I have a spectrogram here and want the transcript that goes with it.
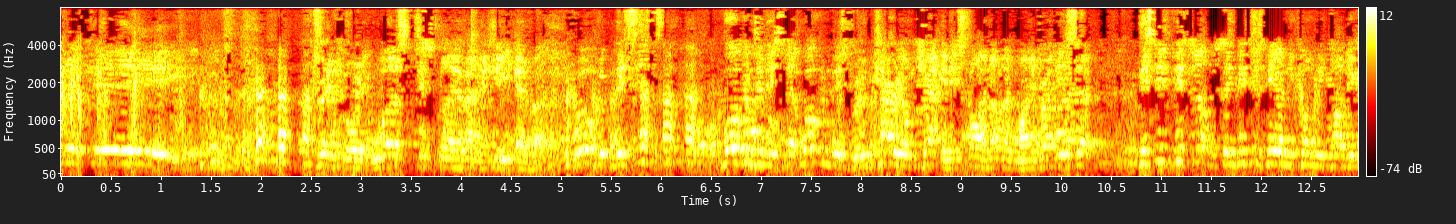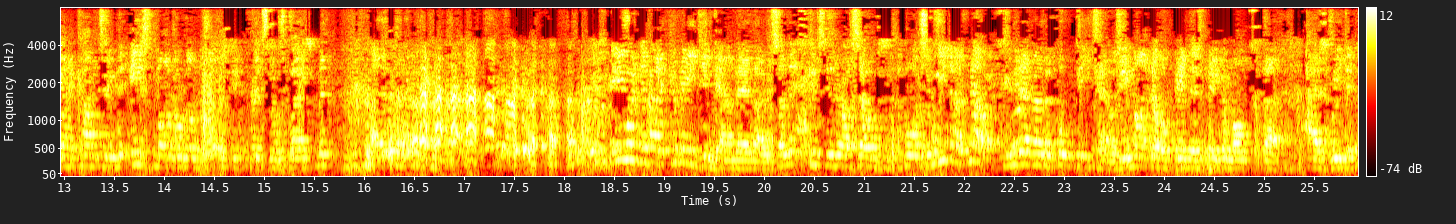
Anarchy! Dreadful, worst display of anarchy ever. Welcome, this is, welcome to this, uh, welcome to this room. Carry on chatting, it's fine, I don't mind, right? It's, uh, this is, this is obviously, this is the only comedy club you're going to come to that is modelled on Joseph Fritzl's basement. Uh, he wouldn't have had a comedian down there though, so let's consider ourselves as fortunate. We don't know actually, we don't know the full details. He might not have been as big a monster as we did.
